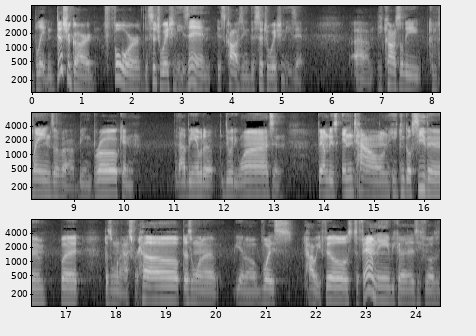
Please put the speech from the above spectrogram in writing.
blatant disregard for the situation he's in is causing the situation he's in. Um, he constantly complains of uh, being broke and not being able to do what he wants, and family's in town, he can go see them, but doesn't want to ask for help, doesn't want to, you know, voice how he feels to family because he feels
